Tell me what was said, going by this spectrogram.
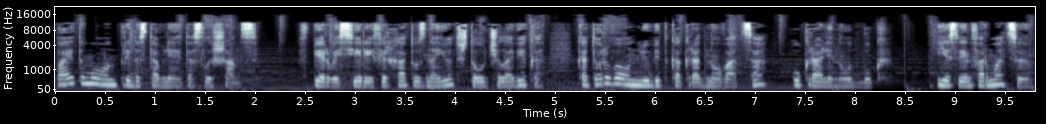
поэтому он предоставляет ослы шанс. В первой серии Ферхат узнает, что у человека, которого он любит как родного отца, украли ноутбук. Если информацию,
